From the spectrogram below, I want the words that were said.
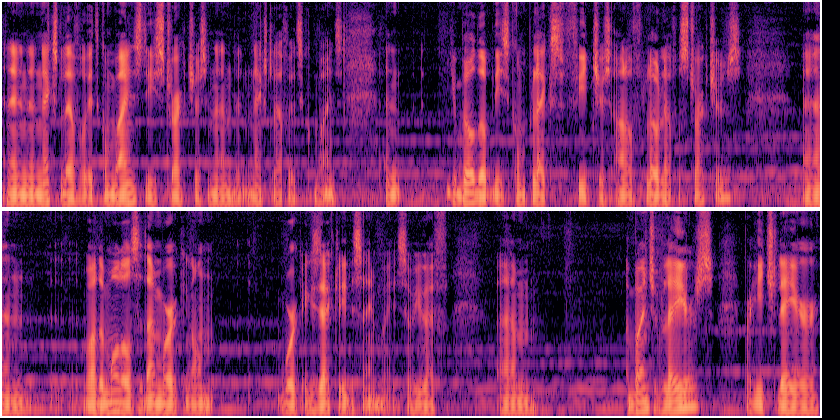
and then in the next level it combines these structures, and then the next level it combines, and you build up these complex features out of low level structures, and uh, well the models that I'm working on work exactly the same way. So you have um, a bunch of layers where each layer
